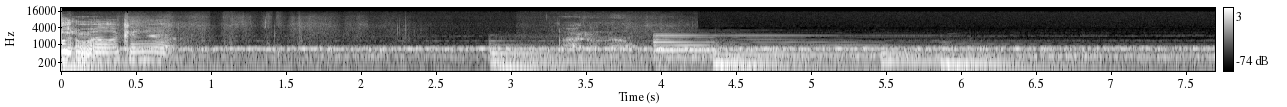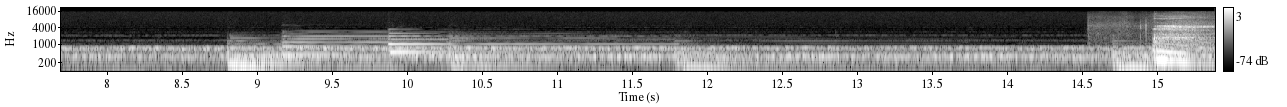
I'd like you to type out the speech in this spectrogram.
What am I looking at? 嗯。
